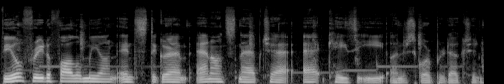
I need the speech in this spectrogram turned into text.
Feel free to follow me on Instagram and on Snapchat at KZE underscore production.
